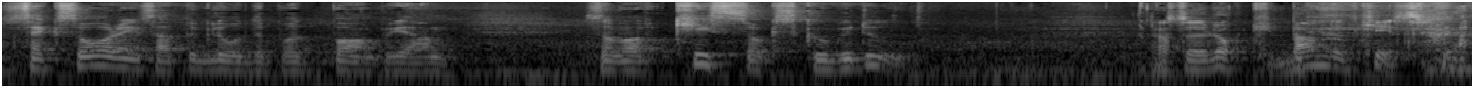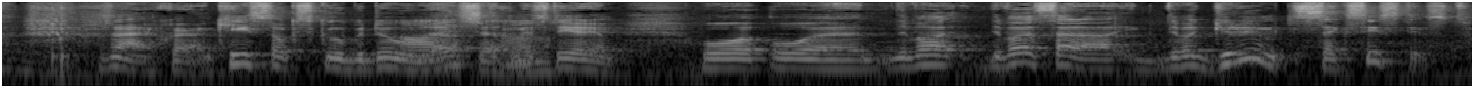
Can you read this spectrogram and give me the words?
sexåring satt och glodde på ett barnprogram som var Kiss och Scooby-Doo. Alltså rockbandet Kiss. Sån här skön. Kiss och Scooby-Doo Ja, det. ett mysterium. Och, och eh, det var, det var så här, det var grymt sexistiskt.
